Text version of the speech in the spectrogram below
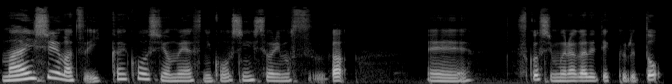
毎週末1回更新を目安に更新しておりますが、えー、少しムラが出てくると、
